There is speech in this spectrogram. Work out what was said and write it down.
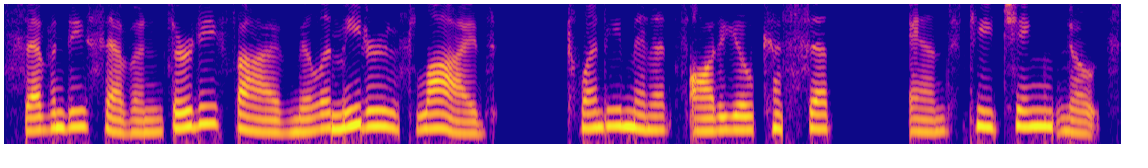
77 35 mm slides, 20 minutes audio cassette, and teaching notes.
